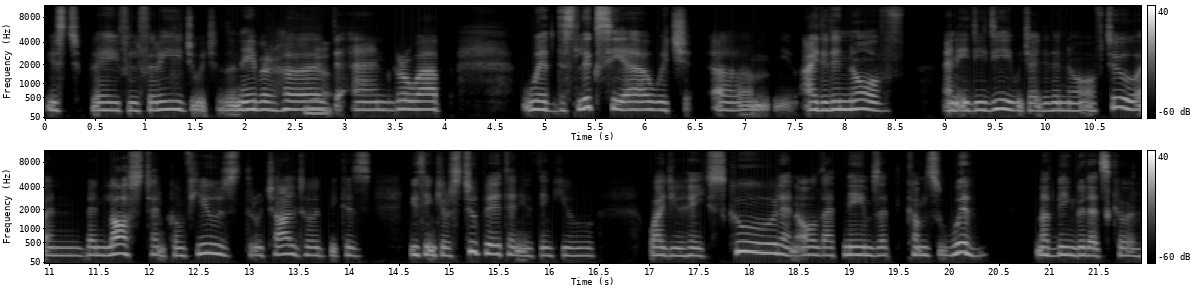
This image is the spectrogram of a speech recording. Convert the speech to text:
used to play Filfarij, which is a neighborhood, and grow up with dyslexia, which um, I didn't know of, and ADD, which I didn't know of too, and been lost and confused through childhood because you think you're stupid and you think you, why do you hate school and all that names that comes with not being good at school.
